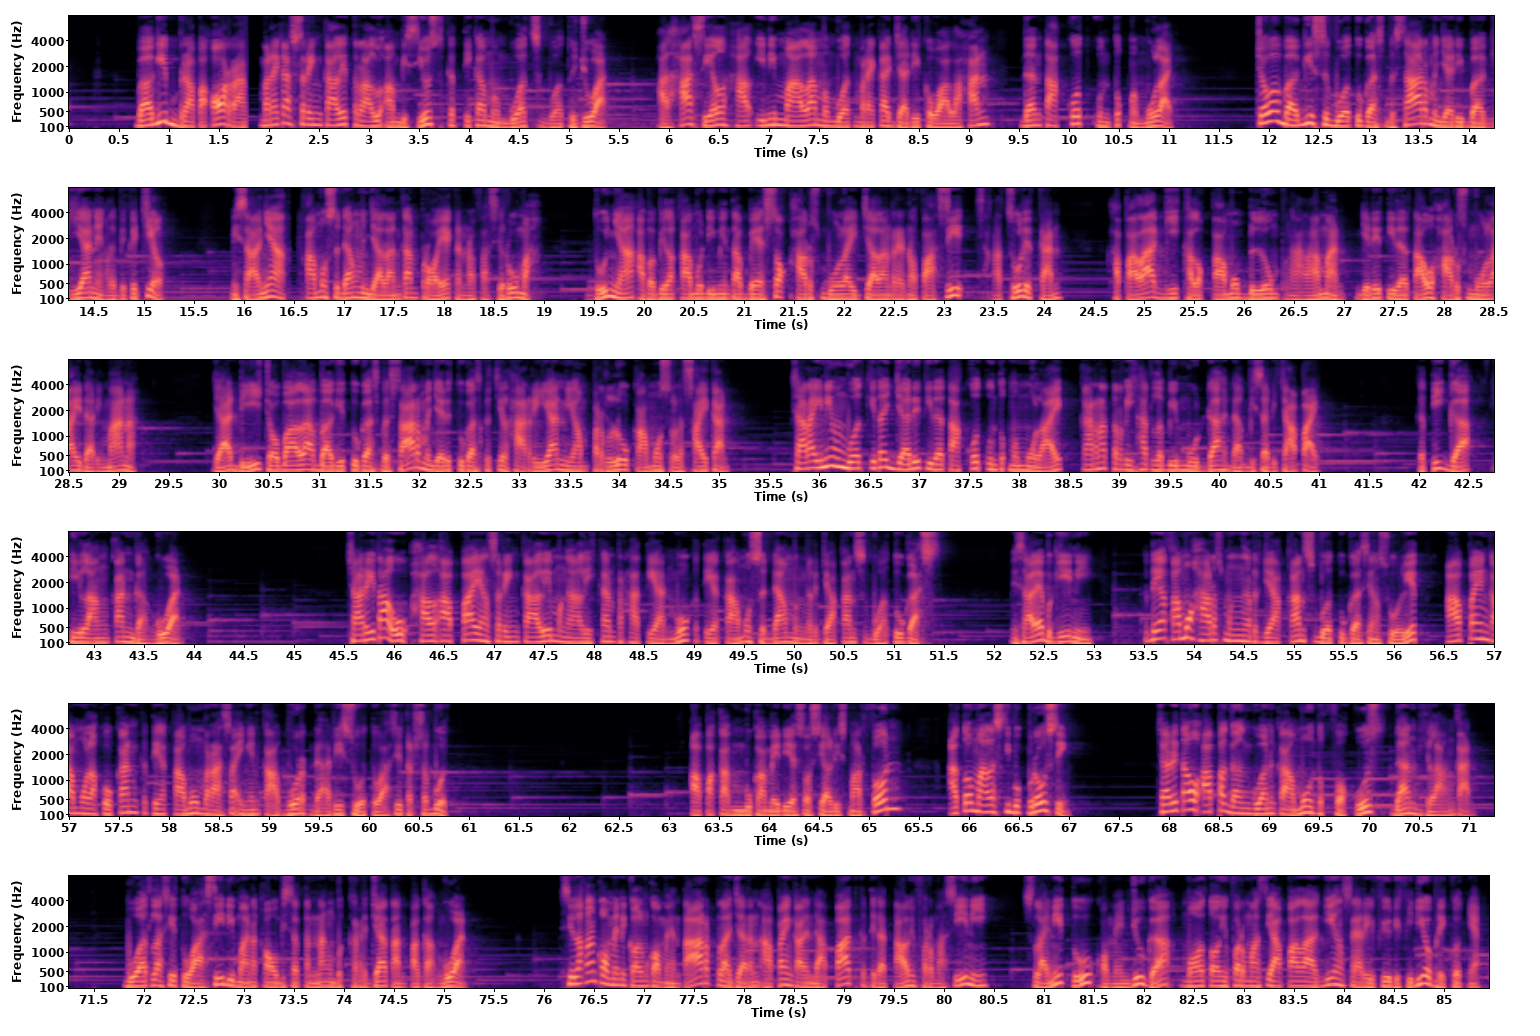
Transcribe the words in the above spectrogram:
Bagi beberapa orang, mereka sering kali terlalu ambisius ketika membuat sebuah tujuan Alhasil, hal ini malah membuat mereka jadi kewalahan dan takut untuk memulai. Coba bagi sebuah tugas besar menjadi bagian yang lebih kecil. Misalnya, kamu sedang menjalankan proyek renovasi rumah. Tentunya, apabila kamu diminta besok harus mulai jalan renovasi, sangat sulit kan? Apalagi kalau kamu belum pengalaman, jadi tidak tahu harus mulai dari mana. Jadi, cobalah bagi tugas besar menjadi tugas kecil harian yang perlu kamu selesaikan. Cara ini membuat kita jadi tidak takut untuk memulai karena terlihat lebih mudah dan bisa dicapai. Ketiga, hilangkan gangguan. Cari tahu hal apa yang sering kali mengalihkan perhatianmu ketika kamu sedang mengerjakan sebuah tugas. Misalnya begini, ketika kamu harus mengerjakan sebuah tugas yang sulit, apa yang kamu lakukan ketika kamu merasa ingin kabur dari situasi tersebut? Apakah membuka media sosial di smartphone? atau males sibuk browsing. Cari tahu apa gangguan kamu untuk fokus dan hilangkan. Buatlah situasi di mana kamu bisa tenang bekerja tanpa gangguan. Silakan komen di kolom komentar pelajaran apa yang kalian dapat ketika tahu informasi ini. Selain itu, komen juga mau tahu informasi apa lagi yang saya review di video berikutnya.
